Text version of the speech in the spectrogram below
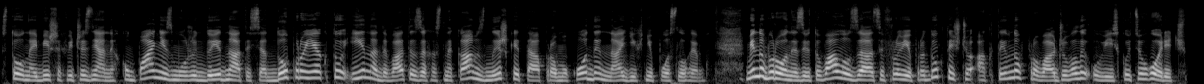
100 найбільших вітчизняних компаній зможуть доєднатися до проєкту і надавати захисникам знижки та промокоди на їхні послуги. Міноборони звітувало за цифрові продукти, що активно впроваджували у війську цьогоріч.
